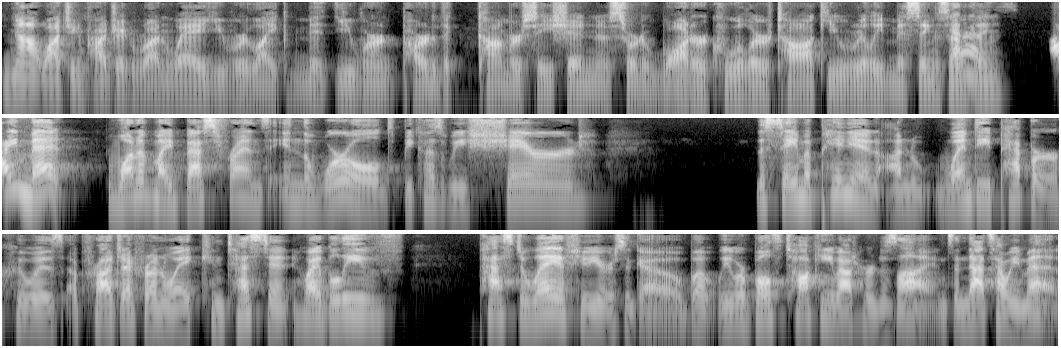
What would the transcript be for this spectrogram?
not watching Project Runway, you were like you weren't part of the conversation, a sort of water cooler talk. You were really missing something. Yes. I met one of my best friends in the world because we shared the same opinion on Wendy Pepper, who was a Project Runway contestant, who I believe passed away a few years ago, but we were both talking about her designs, and that's how we met.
